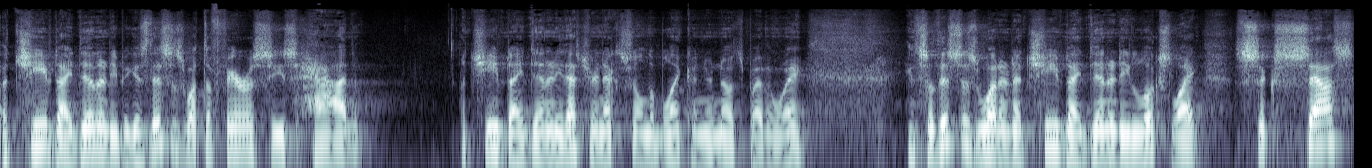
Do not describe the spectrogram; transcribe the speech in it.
achieved identity because this is what the Pharisees had. Achieved identity. That's your next fill in the blank on your notes, by the way. And so, this is what an achieved identity looks like. Success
